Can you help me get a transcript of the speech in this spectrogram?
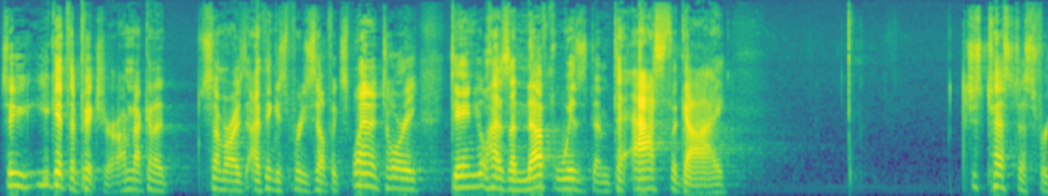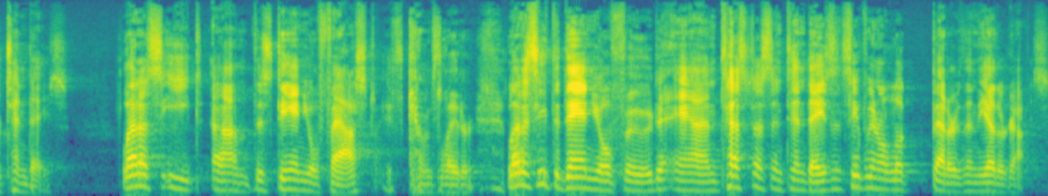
So you, you get the picture. I'm not going to summarize. I think it's pretty self explanatory. Daniel has enough wisdom to ask the guy, just test us for 10 days. Let us eat um, this Daniel fast. It comes later. Let us eat the Daniel food and test us in 10 days and see if we're going to look better than the other guys.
